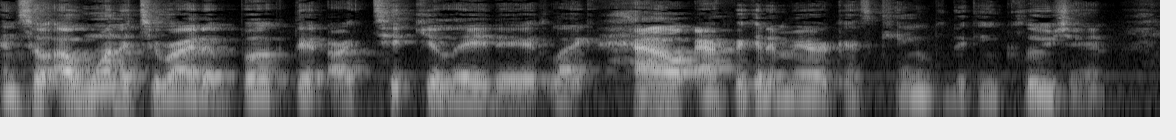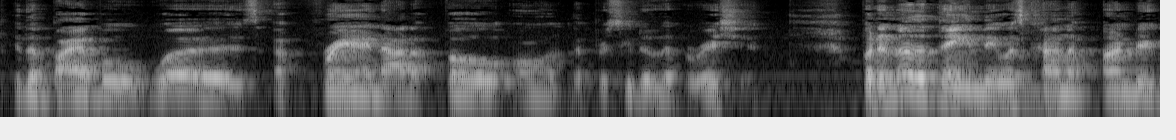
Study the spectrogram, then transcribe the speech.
And so I wanted to write a book that articulated like how African Americans came to the conclusion that the Bible was a friend, not a foe on the pursuit of liberation. But another thing that was kind of under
